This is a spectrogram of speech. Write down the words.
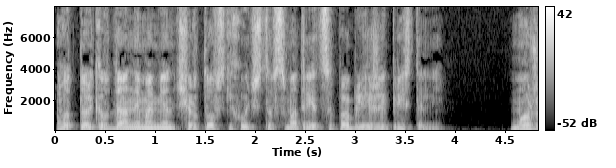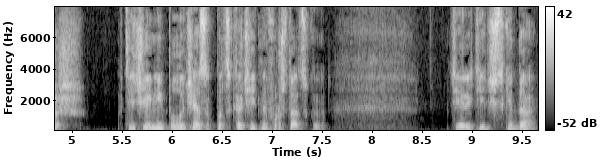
Вот только в данный момент чертовски хочется всмотреться поближе и пристальней. Можешь в течение получаса подскочить на Фурштадтскую? Теоретически да.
